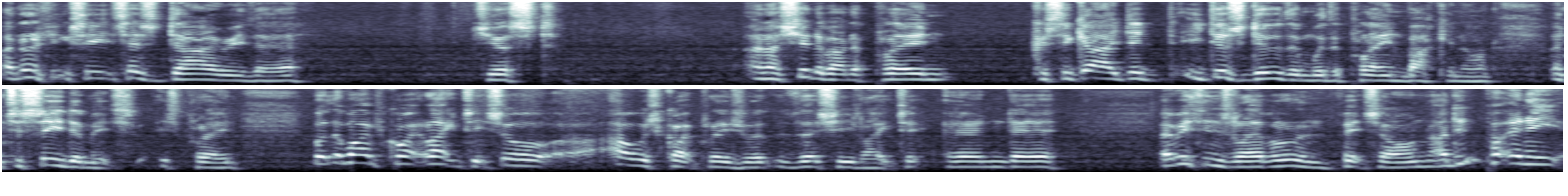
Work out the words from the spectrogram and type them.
I don't know if you can see, it says diary there, just, and I should have had a plain, because the guy did, he does do them with the plain backing on, and to see them it's, it's plain. But the wife quite liked it, so I was quite pleased with that she liked it, and uh, everything's level and fits on. I didn't put any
